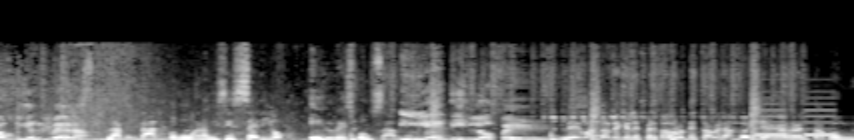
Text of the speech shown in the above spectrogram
Saudi Rivera. La verdad con un análisis serio y responsable. Y Eddie Lofe. Levántate que el despertador te está velando y te agarra el tapón.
